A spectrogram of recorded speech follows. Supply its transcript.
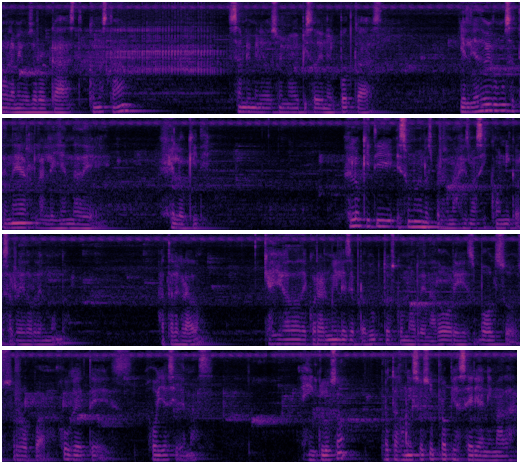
Hola amigos de Rollcast, ¿cómo están? Sean bienvenidos a un nuevo episodio en el podcast. Y el día de hoy vamos a tener la leyenda de Hello Kitty. Hello Kitty es uno de los personajes más icónicos alrededor del mundo, a tal grado que ha llegado a decorar miles de productos como ordenadores, bolsos, ropa, juguetes, joyas y demás. E incluso protagonizó su propia serie animada.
